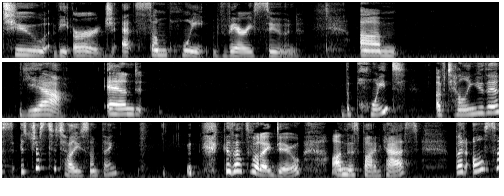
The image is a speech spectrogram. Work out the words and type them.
to the urge at some point very soon. Um, yeah, and the point of telling you this is just to tell you something, because that's what I do on this podcast. But also,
